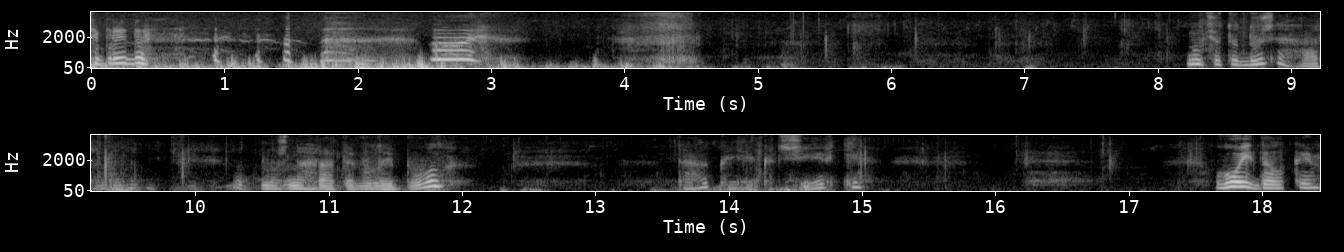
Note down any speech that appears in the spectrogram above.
Чи прийду? Ой. Ну, що тут дуже гарно. От можна грати в волейбол. Так, є качірки. Гойдалки.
